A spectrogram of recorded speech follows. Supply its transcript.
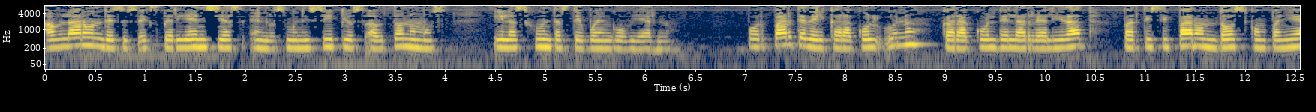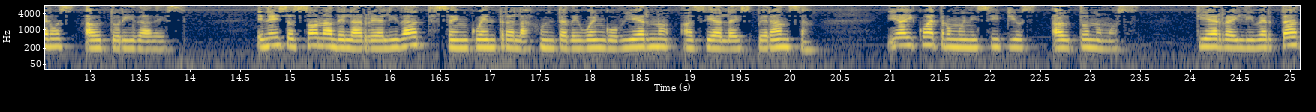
hablaron de sus experiencias en los municipios autónomos y las juntas de buen gobierno. Por parte del Caracol 1, Caracol de la Realidad, participaron dos compañeros autoridades. En esa zona de la realidad se encuentra la Junta de Buen Gobierno hacia la Esperanza y hay cuatro municipios autónomos, Tierra y Libertad,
